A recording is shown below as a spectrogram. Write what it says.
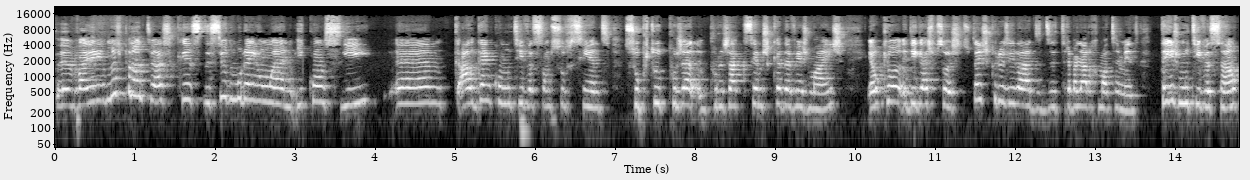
eh, vai, mas pronto, acho que se, se eu demorei um ano e consegui, um, alguém com motivação suficiente, sobretudo por já, por já que sermos cada vez mais, é o que eu digo às pessoas: tu tens curiosidade de trabalhar remotamente, tens motivação,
